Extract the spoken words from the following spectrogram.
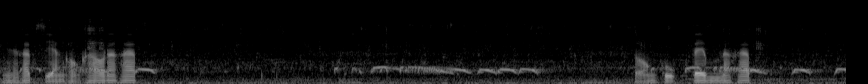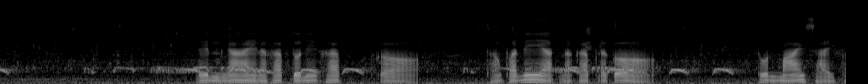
นี่นะครับเสียงของเขานะครับสองกุกเต็มนะครับ เล่นง่ายนะครับตัวนี้ครับก็ ทั้งพะเนียดนะครับ แล้วก็ต้นไม้สายไฟ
